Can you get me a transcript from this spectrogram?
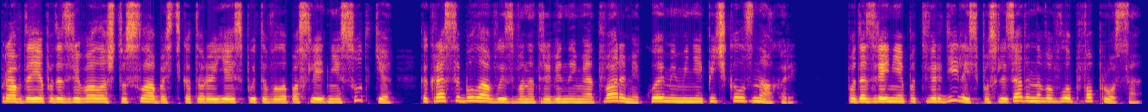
Правда, я подозревала, что слабость, которую я испытывала последние сутки, как раз и была вызвана травяными отварами, коими меня пичкал знахарь. Подозрения подтвердились после заданного в лоб вопроса.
